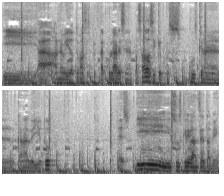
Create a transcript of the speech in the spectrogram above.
y ah, han habido temas espectaculares en el pasado así que pues busquen en el canal de YouTube eso Y suscríbanse también.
